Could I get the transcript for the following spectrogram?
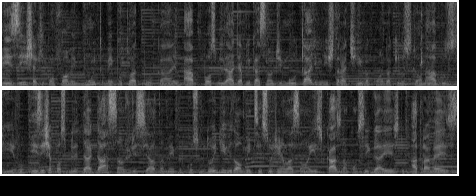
Existe aqui, conforme muito bem pontuado por Caio, a possibilidade de aplicação de multa administrativa quando aquilo se tornar abusivo. Existe a possibilidade da ação judicial também para o consumidor individualmente se surgir em relação a isso, caso não consiga êxito através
